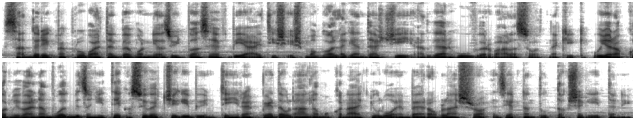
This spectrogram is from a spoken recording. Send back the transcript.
Szádderék megpróbálták bevonni az ügybe az FBI-t is, és maga a legendás J. Edgar Hoover válaszolt nekik. Ugyanakkor, mivel nem volt bizonyíték a szövetségi bűntényre, például államokon átnyúló emberrablásra, ezért nem tudtak segíteni.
